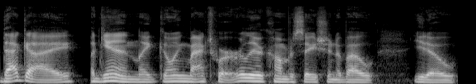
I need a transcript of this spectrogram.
that guy again like going back to our earlier conversation about you know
